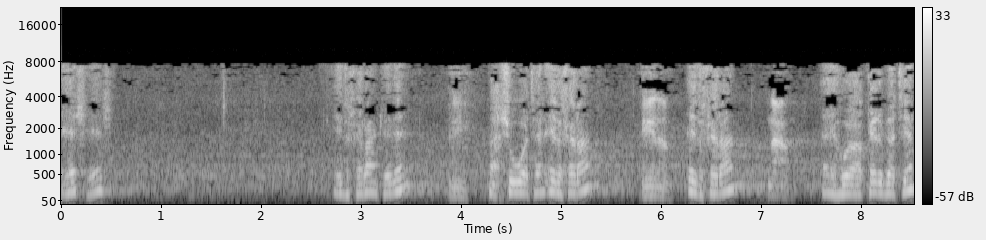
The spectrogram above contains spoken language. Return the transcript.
إيش إيش؟ إذخرا كذا؟ إيه؟ محشوة إذخرا إيه نعم. إذخرا نعم. أي هو قربة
